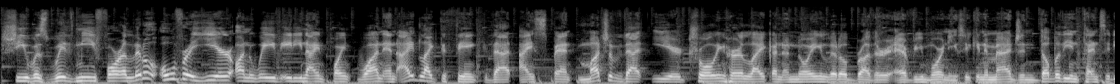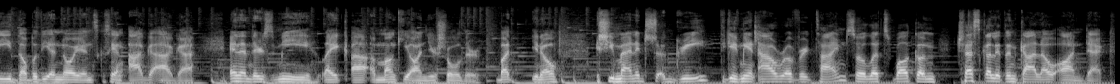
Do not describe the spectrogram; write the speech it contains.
She was with me for a little over a year on Wave 89.1, and I'd like to think that I spent much of that year trolling her like an annoying little brother every morning. So you can imagine double the intensity, double the annoyance kasi ang aga-aga. And then there's me like uh, a monkey on your shoulder. But, you know, she managed to agree to give me an hour of her time. So let's welcome Cheska Litton Calao on deck.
